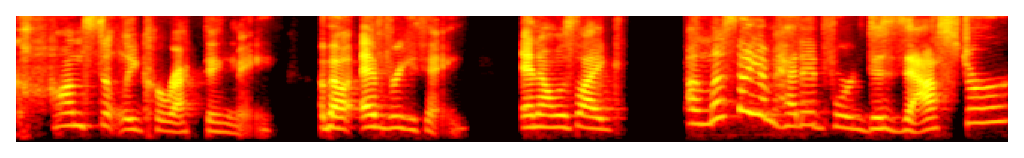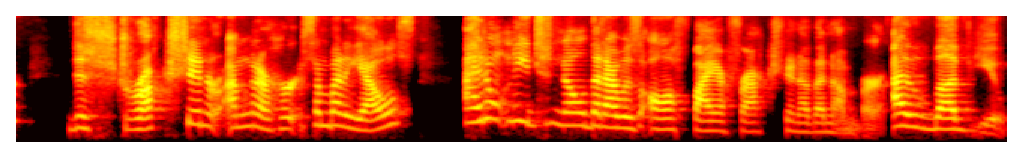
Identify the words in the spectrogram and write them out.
constantly correcting me about everything and i was like unless i am headed for disaster destruction or i'm going to hurt somebody else i don't need to know that i was off by a fraction of a number i love you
